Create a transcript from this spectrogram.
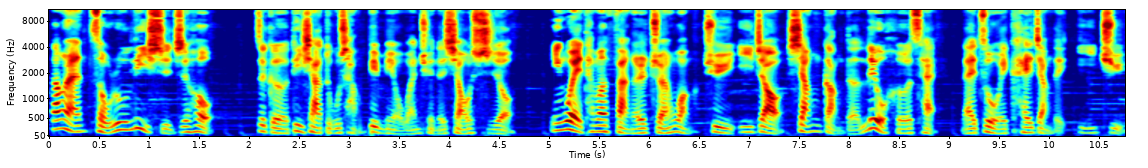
当然，走入历史之后，这个地下赌场并没有完全的消失哦，因为他们反而转往去依照香港的六合彩来作为开奖的依据。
